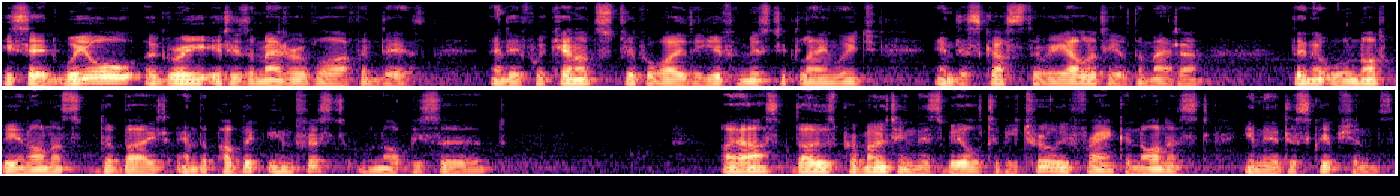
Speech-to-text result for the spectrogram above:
He said, We all agree it is a matter of life and death, and if we cannot strip away the euphemistic language and discuss the reality of the matter, then it will not be an honest debate and the public interest will not be served. I ask those promoting this bill to be truly frank and honest in their descriptions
